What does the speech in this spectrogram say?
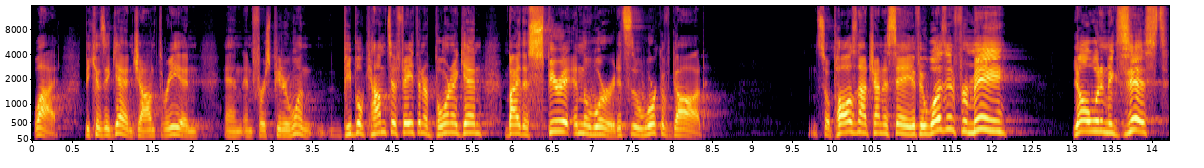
Why? Because again, John 3 and, and, and 1 Peter 1, people come to faith and are born again by the Spirit and the Word. It's the work of God. So Paul's not trying to say, if it wasn't for me, y'all wouldn't exist.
